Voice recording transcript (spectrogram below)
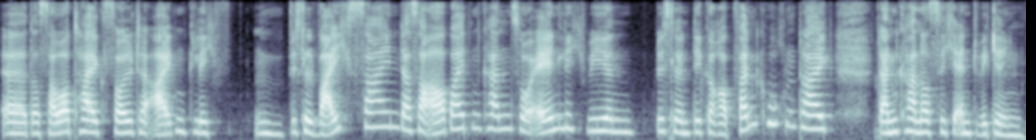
äh, der Sauerteig sollte eigentlich ein bisschen weich sein, dass er arbeiten kann, so ähnlich wie ein bisschen dickerer Pfannkuchenteig. Dann kann er sich entwickeln.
